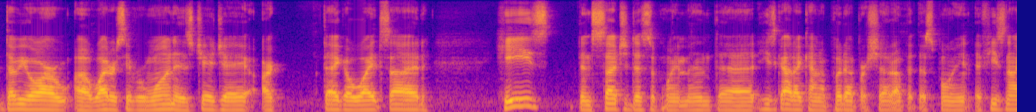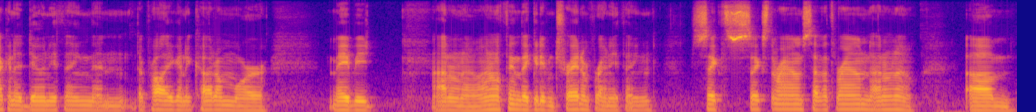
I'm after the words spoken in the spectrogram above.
WR uh, wide receiver one is JJ Arcega Whiteside. He's been such a disappointment that he's got to kind of put up or shut up at this point. If he's not going to do anything, then they're probably going to cut him or maybe I don't know. I don't think they could even trade him for anything. Sixth, sixth round, seventh round. I don't know. Um,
